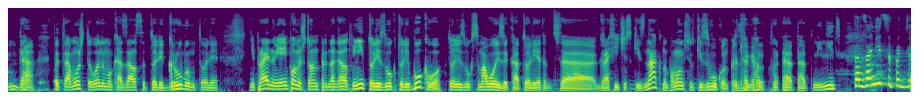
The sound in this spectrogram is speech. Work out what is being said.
Да, потому что он ему казался то ли грубым, то ли неправильным. Я не помню, что он предлагал отменить то ли звук, то ли букву, то ли звук самого языка, то ли этот э, графический знак, но, по-моему, все-таки звук он предлагал отменить. Танзанийцы поддержали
